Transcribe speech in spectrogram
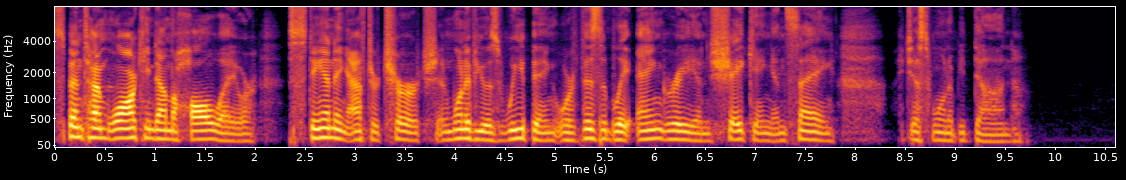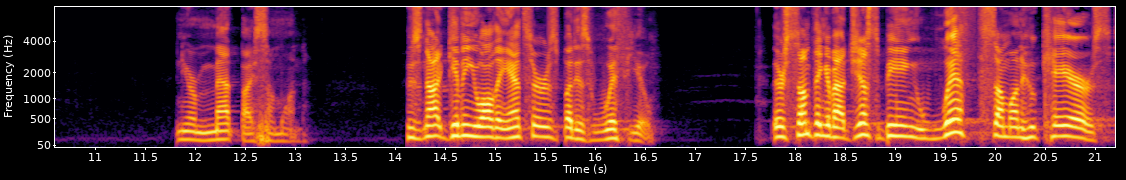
spend time walking down the hallway or standing after church and one of you is weeping or visibly angry and shaking and saying, I just want to be done. And you're met by someone who's not giving you all the answers, but is with you. There's something about just being with someone who cares,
